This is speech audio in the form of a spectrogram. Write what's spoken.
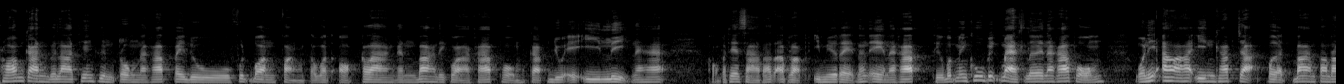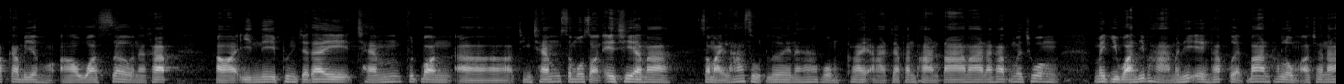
พร้อมกันเวลาเที่ยงคืนตรงนะครับ ไปดูฟุตบอลฝั่งตะวันออกกลางกันบ้างดีกว่าครับผมกับ UAE League นะฮะของประเทศสหรัฐอาหรับอิมิเรตส์นั่นเองนะครับถือว่าเป็นคู่บิ๊กแมตช์เลยนะครับผม วันนี้อาร์อินครับจะเปิดบ้านต้อนรับการมาเยือนของ Al w a s s l นะครับอาร์อินนี่เพิ่งจะได้แชมป์ฟุตบอลชิงแชมป์สโมสรเอเชียมาสมัยล่าสุดเลยนะครับผมใครอาจจะผ่านๆตามานะครับ เมื่อช่วงไม่กี่วันที่ผ่านมานี่เองครับ เปิดบ้านถล่มเอาชนะ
